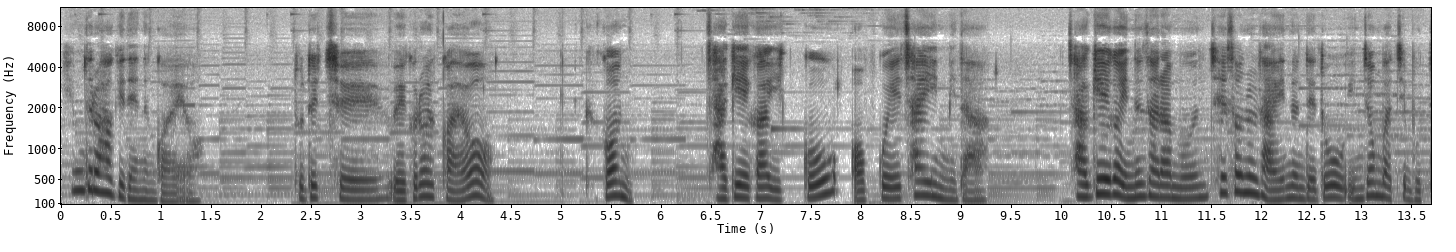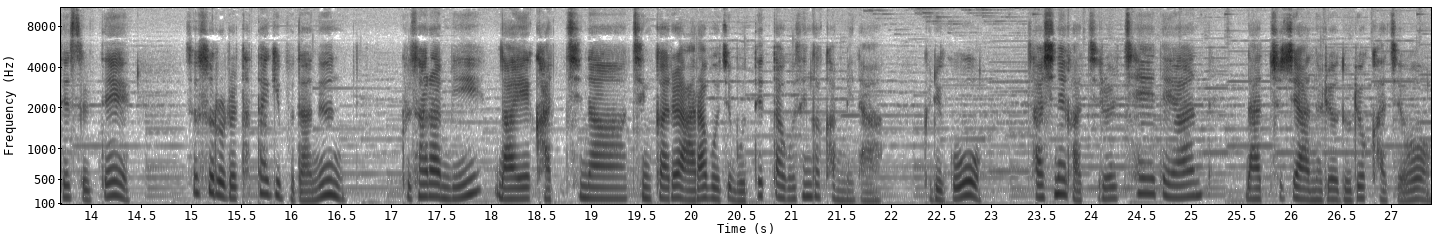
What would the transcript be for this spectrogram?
힘들어하게 되는 거예요. 도대체 왜 그럴까요? 그건 자기애가 있고 없고의 차이입니다. 자기애가 있는 사람은 최선을 다했는데도 인정받지 못했을 때 스스로를 탓하기보다는 그 사람이 나의 가치나 진가를 알아보지 못했다고 생각합니다. 그리고 자신의 가치를 최대한 낮추지 않으려 노력하죠.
